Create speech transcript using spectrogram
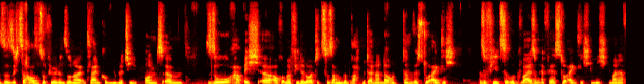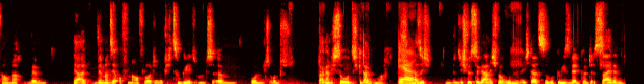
so sich zu Hause zu fühlen in so einer kleinen Community. Und ähm, so habe ich äh, auch immer viele Leute zusammengebracht miteinander und dann wirst du eigentlich also viel Zurückweisung erfährst du eigentlich nicht, meiner Erfahrung nach, wenn, ja, wenn man sehr offen auf Leute wirklich zugeht und, ähm, und, und da gar nicht so sich Gedanken macht. Ja. Also ich, ich wüsste gar nicht, warum ich da zurückgewiesen werden könnte, es sei denn,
